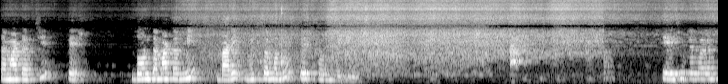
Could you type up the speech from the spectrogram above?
टमाटरची पेस्ट. दोन टमाटर मी बारीक मिक्सरमधून पेस्ट करून घेतली. तेल सुटेपर्यंत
